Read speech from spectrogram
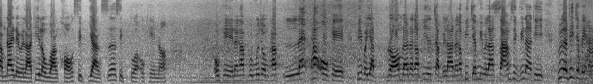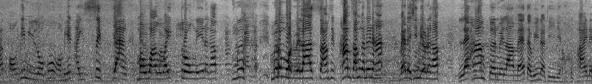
ทำได้ในเวลาที่เราวางของ 10 อย่างเสื้อ 10 ตัวโอเคเนาะโอเคนะครับคุณผู้ชมครับ และถ้าโอเค พี่ประหยัดพร้อมแล้วนะครับ ที่จะจับเวลานะครับ พี่เจมส์มีเวลา 30 วินาที เพื่อที่จะไปหาของที่มีโลโก้ของ PSI 10 อย่าง มาวางไว้ตรงนี้นะครับ เมื่อเมื่อหมดเวลา 30 ห้ามซ้ำกันด้วยนะฮะ แม้แต่ชิ้นเดียวนะครับ และห้ามเกินเวลาแม้แต่วินาทีเดียว ภายใน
